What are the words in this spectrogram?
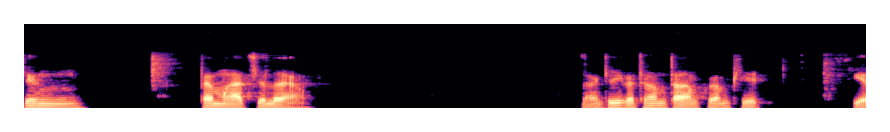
จึงประมาทเสียแล้วบางทีก็ทำตามความคิด เสีย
